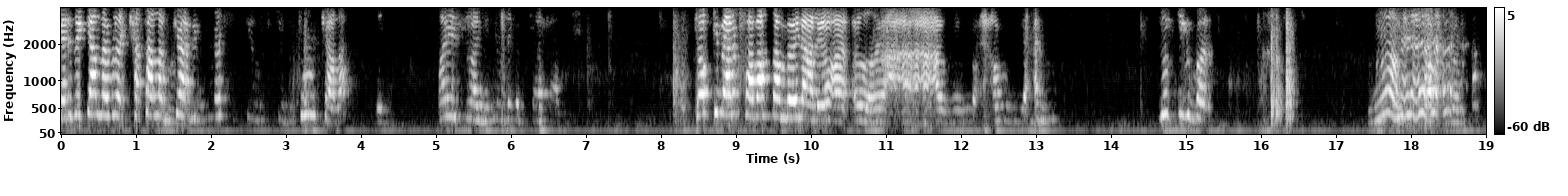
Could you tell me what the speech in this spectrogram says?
Gerizekalılar burada çatalla bıçağı birbirine sıkıyor, sıkıyor. Kim bıçağla? Ay sıra bizim de bıçağı çalmış. Çok kibarım sabahtan böyle alıyor. Çok kibar.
